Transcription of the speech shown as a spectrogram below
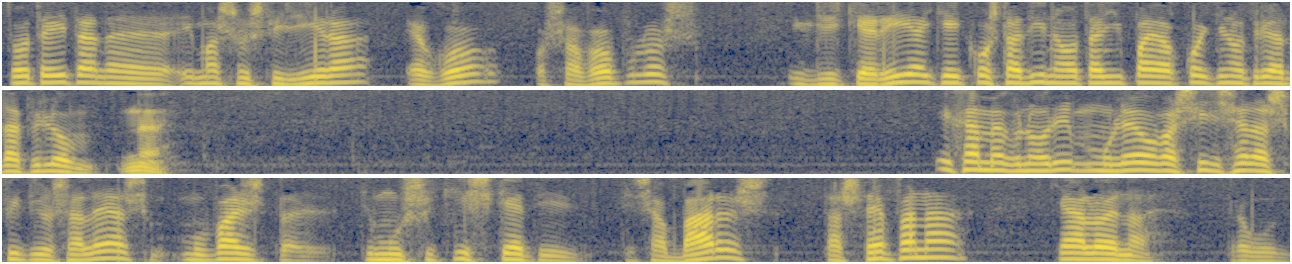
Τότε ήταν, ε, ήμασταν στη Λύρα, εγώ, ο Σαββόπουλος, η Γλυκερία και η Κωνσταντίνα όταν είπα κόκκινο τριανταφυλλό μου. Ναι. Είχαμε γνωρίσει, μου λέει ο Βασίλης ένας σπίτι ο Σαλέας, μου βάζει τα- τη μουσική σκέτη της Αμπάρες, τα Στέφανα και άλλο ένα τραγούδι.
